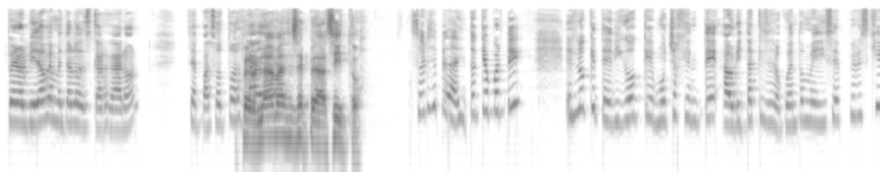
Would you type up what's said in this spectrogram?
Pero el video obviamente lo descargaron. Se pasó todo. Pero nada más ese pedacito. Solo ese pedacito que aparte es lo que te digo que mucha gente ahorita que se lo cuento me dice, pero es que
